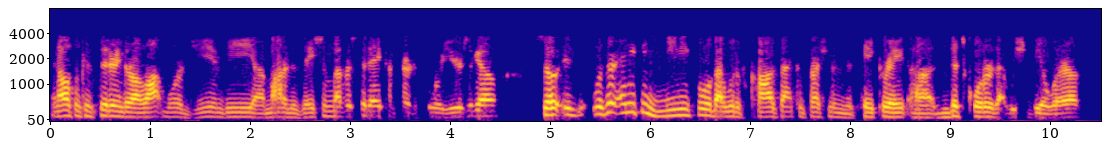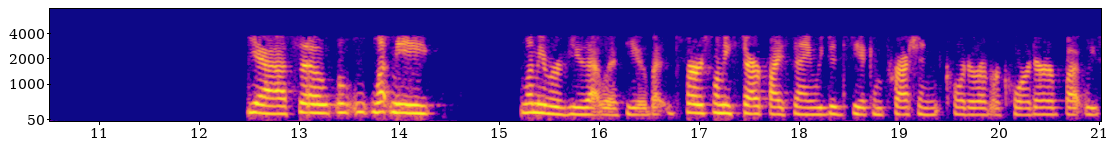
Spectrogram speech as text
and also considering there are a lot more GMV uh, monetization levers today compared to four years ago. Was there anything meaningful that would have caused that compression in the take rate uh, this quarter that we should be aware of? Yeah. So let me let me review that with you. But First, let me start by saying we did see a compression quarter-over-quarter, but we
